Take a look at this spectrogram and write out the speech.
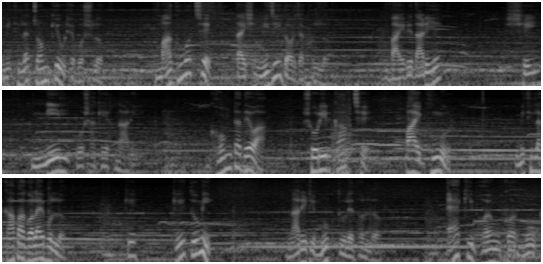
মিথিলা চমকে উঠে বসল। মা ঘুমোচ্ছে, তাই সে নিজেই দরজা খুলল। বাইরে দাঁড়িয়ে সেই নীল পোশাকের নারী। ঘুমটা দেওয়া, শরীর কাঁপছে, পায়ে ঘুঙুর। মিথিলা কাপা গলায় বলল, কে কে তুমি? নারীটি মুখ তুলে ধরল। একই ভয়ঙ্কর মুখ,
